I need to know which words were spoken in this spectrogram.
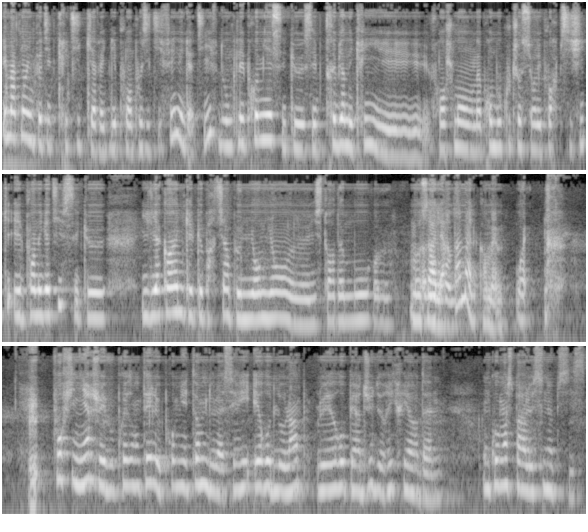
Et maintenant une petite critique avec des points positifs et négatifs. Donc les premiers c'est que c'est très bien écrit et franchement on apprend beaucoup de choses sur les pouvoirs psychiques. Et le point négatif c'est que il y a quand même quelques parties un peu gnangnan, euh, histoire d'amour. euh, Bon, ça a l'air pas mal quand même. Ouais. Pour finir, je vais vous présenter le premier tome de la série Héros de l'Olympe, le héros perdu de Rick Riordan. On commence par le synopsis.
